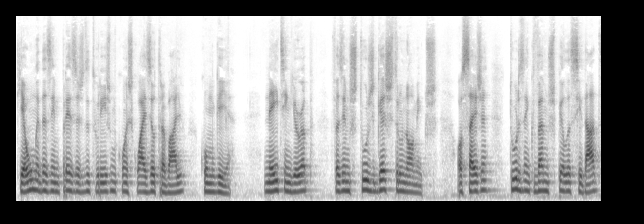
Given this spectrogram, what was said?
que é uma das empresas de turismo com as quais eu trabalho como guia. Na Eating Europe fazemos tours gastronómicos, ou seja, tours em que vamos pela cidade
